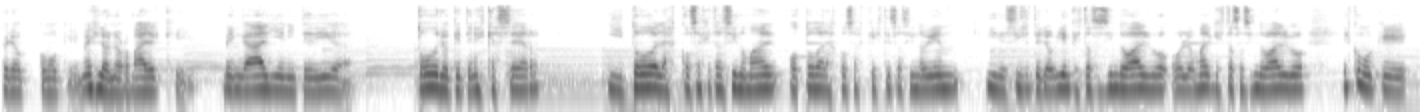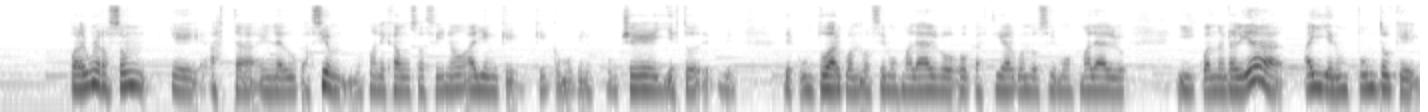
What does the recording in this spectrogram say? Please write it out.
pero como que no es lo normal que venga alguien y te diga todo lo que tenés que hacer y todas las cosas que estás haciendo mal o todas las cosas que estés haciendo bien y decirte lo bien que estás haciendo algo o lo mal que estás haciendo algo. Es como que, por alguna razón, eh, hasta en la educación nos manejamos así, ¿no? Alguien que, que como que nos escuche y esto de, de, puntuar cuando hacemos mal algo o castigar cuando hacemos mal algo. Y cuando en realidad hay en un punto que,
